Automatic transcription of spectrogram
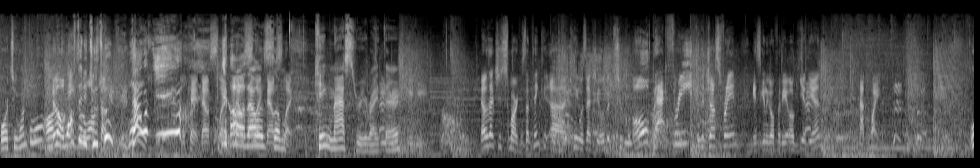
Four two one to the wall. Oh No, no, King's walked into gonna two walk two. up. That was you. Okay, that was slick. Yo, that was that slick. was that was slick. King mastery right there. That was actually smart because I think uh, King was actually a little bit too. Oh, back three into the just frame. Is he going to go for the Oki at the end? Not quite. Ooh.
